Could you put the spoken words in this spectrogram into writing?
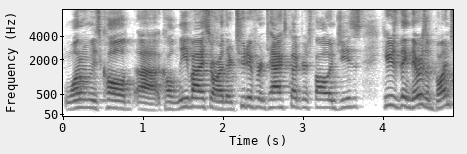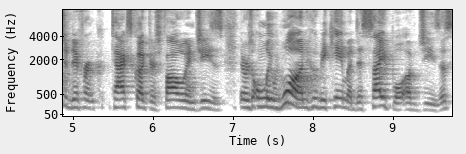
one of them is called uh, called Levi. So are there two different tax collectors following Jesus? Here's the thing: there was a bunch of different tax collectors following Jesus. There was only one who became a disciple of Jesus,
